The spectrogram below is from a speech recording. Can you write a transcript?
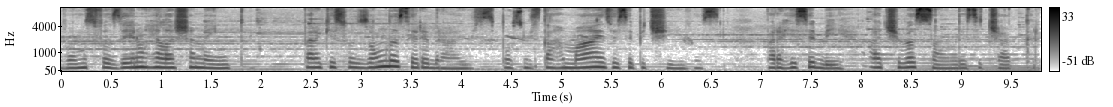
vamos fazer um relaxamento para que suas ondas cerebrais possam estar mais receptivas para receber a ativação desse chakra.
